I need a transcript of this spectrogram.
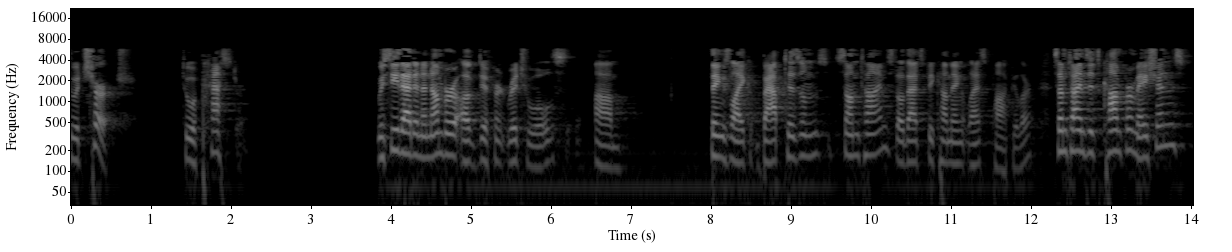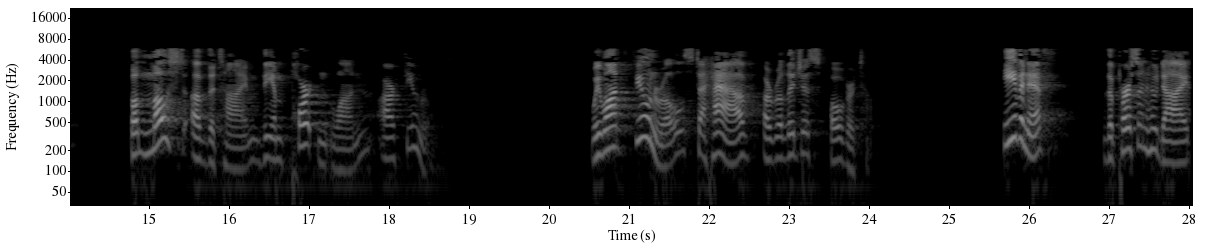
to a church, to a pastor. We see that in a number of different rituals. Um, things like baptisms sometimes, though that's becoming less popular. Sometimes it's confirmations. But most of the time, the important one are funerals. We want funerals to have a religious overtone. Even if the person who died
